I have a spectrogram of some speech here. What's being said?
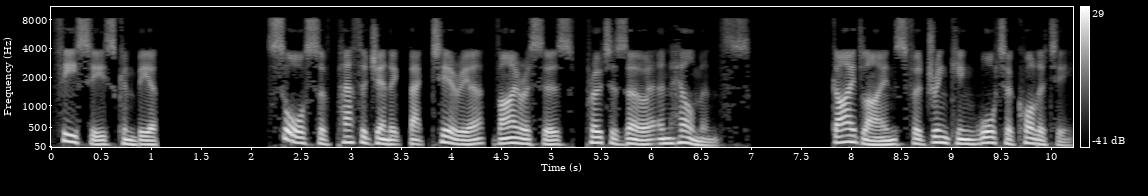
Feces can be a Source of pathogenic bacteria, viruses, protozoa and helminths. Guidelines for drinking water quality.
